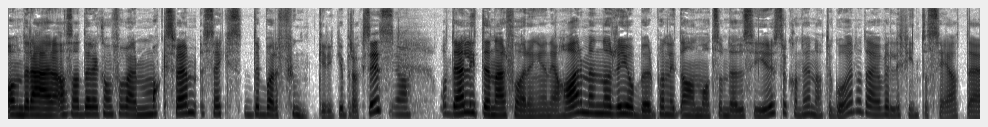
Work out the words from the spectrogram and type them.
om dere er Altså, dere kan få være maks fem. Seks, det bare funker ikke i praksis. Ja. Og det er litt den erfaringen jeg har, men når dere jobber på en litt annen måte som det du sier, så kan det hende at det går, og det er jo veldig fint å se at det,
